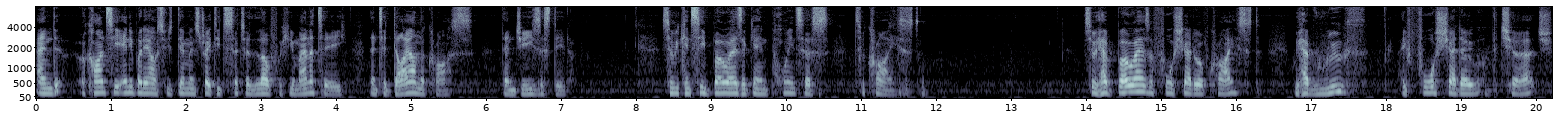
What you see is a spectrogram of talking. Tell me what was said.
And I can't see anybody else who's demonstrated such a love for humanity than to die on the cross than Jesus did. So we can see Boaz again points us to Christ. So we have Boaz, a foreshadow of Christ. We have Ruth, a foreshadow of the church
